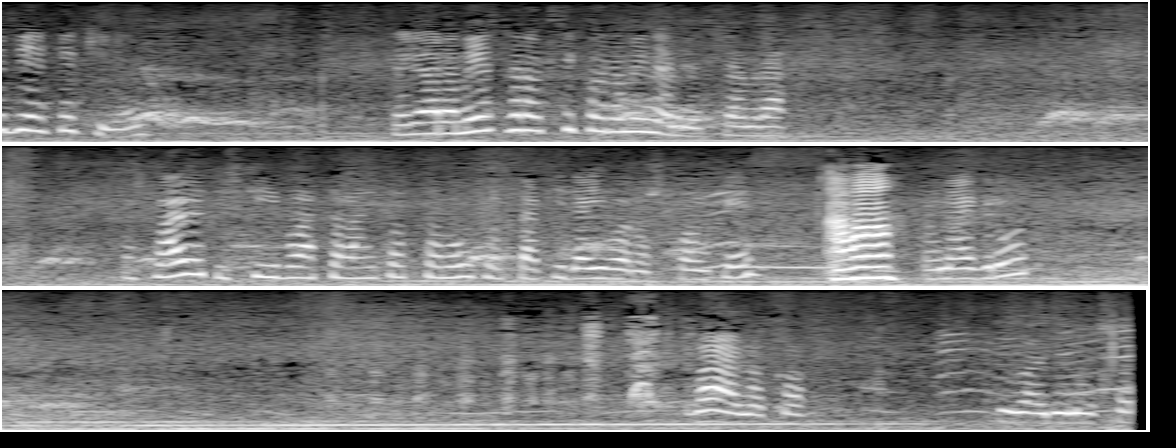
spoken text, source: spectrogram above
többieknek ilyen. Hogy arra miért haragszik, arra még nem jöttem rá. Most már őt is kivartalanítottam, úgy hozták ide ivaroskonként Aha. a negrót. Válnak a tulajdonosok.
